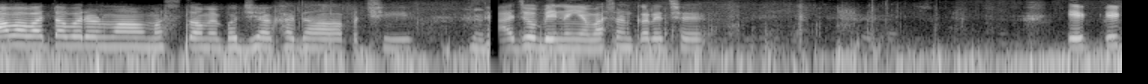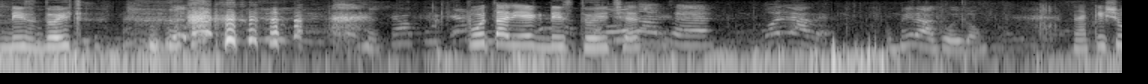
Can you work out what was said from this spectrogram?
આવા વાતાવરણમાં મસ્ત અમે ભજીયા ખાધા પછી આજો બેન અહીંયા વાસણ કરે છે. એક એક ડીશ ધોઈ છે. પોતાની એક ડીશ ધોઈ છે. કિશુ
